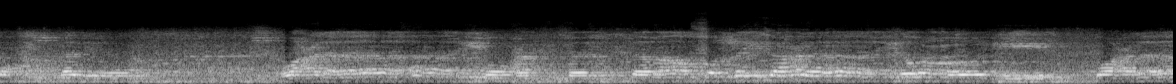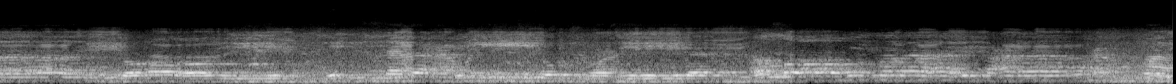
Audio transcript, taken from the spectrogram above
محمد وعلى آل محمد كما صليت على إبراهيم وعلى إبراهيم. إنك حميد مجيد. اللهم بارك على محمد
